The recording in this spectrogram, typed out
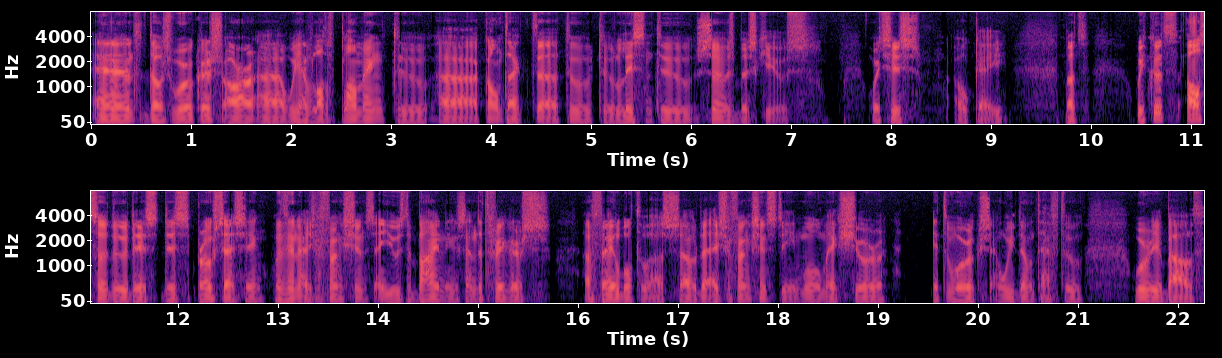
And those workers are, uh, we have a lot of plumbing to uh, contact, uh, to, to listen to service bus queues, which is okay. But we could also do this, this processing within Azure Functions and use the bindings and the triggers available to us. So the Azure Functions team will make sure it works and we don't have to worry about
